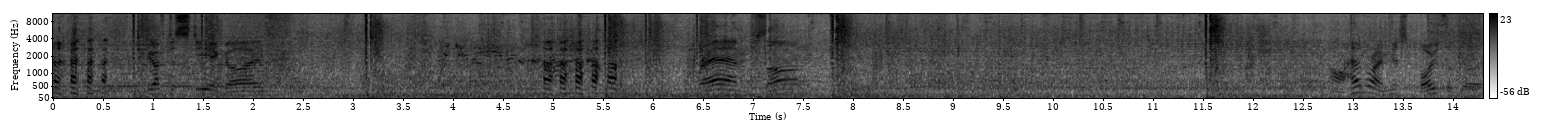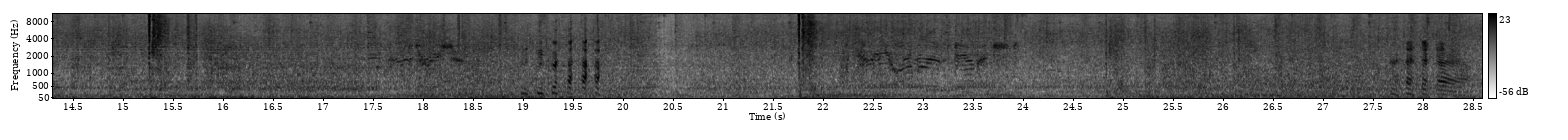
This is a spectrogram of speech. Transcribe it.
you have to steer, guys. Ram, son. Oh, how did I miss both of those? now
